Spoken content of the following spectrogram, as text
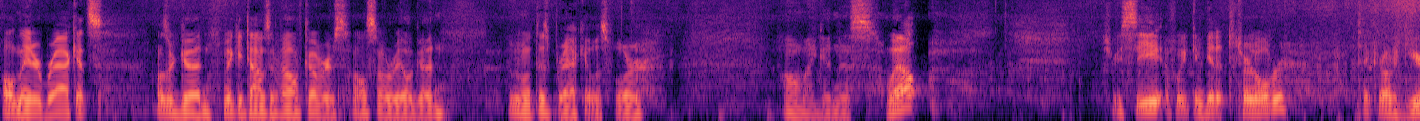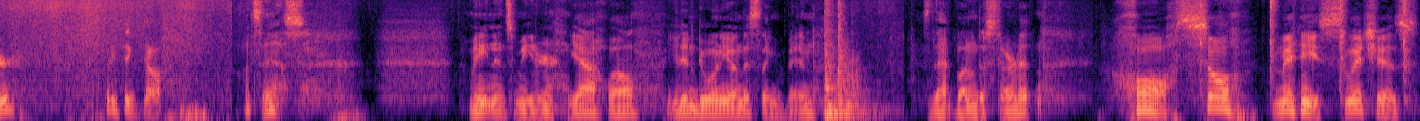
alternator brackets. Those are good. Mickey Thompson valve covers, also real good. I don't know what this bracket was for. Oh my goodness. Well, should we see if we can get it to turn over? Take her out of gear. What do you think, Duff? What's this? Maintenance meter. Yeah, well, you didn't do any on this thing, Ben. Is that button to start it? Oh, so many switches.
